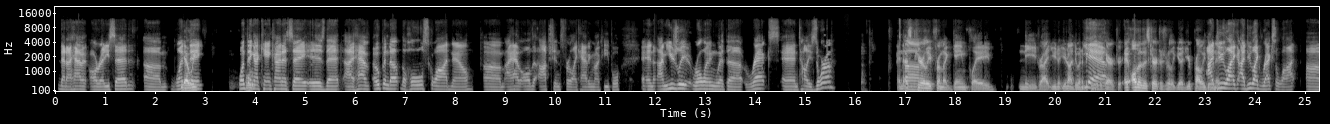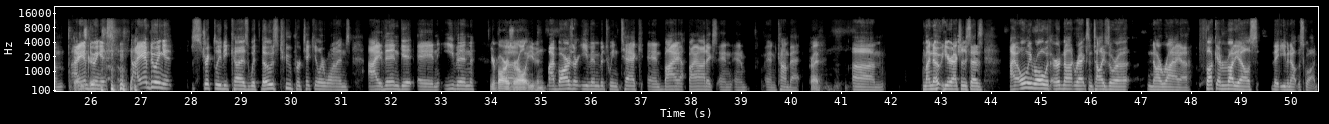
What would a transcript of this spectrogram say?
that I haven't already said. Um, one Yeah, we- thing. one thing well- I can kind of say is that I have opened up the whole squad now. Um, I have all the options for like having my people, and I'm usually rolling with uh, Wrex and Tali'Zorah. And that's Um, purely from a gameplay need, right? You you're not doing it because of the character. Eh, Although this character is really good, you're probably doing I it. do like I do like Wrex a lot. Um, Yeah, I am doing it. I am doing it strictly because with those two particular ones, I then get an even. Your bars uh, are all even. My bars are even between tech and bi- biotics and and and combat. Right. Um, my note here actually says I only roll with Urdnot, Wrex, and Talizora Naraya. Fuck everybody else. They even out the squad.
